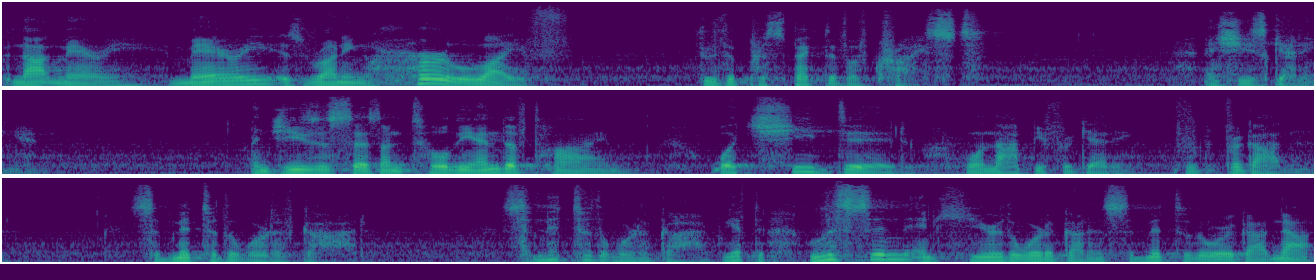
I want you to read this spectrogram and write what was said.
but not Mary. Mary is running her life through the perspective of Christ, and she's getting it. And Jesus says, until the end of time, what she did will not be forgetting, for, forgotten. Submit to the Word of God. Submit to the Word of God. We have to listen and hear the Word of God and submit to the Word of God. Now,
